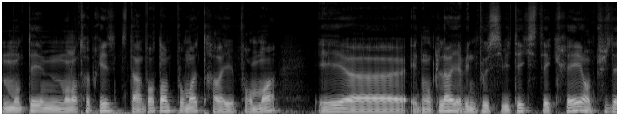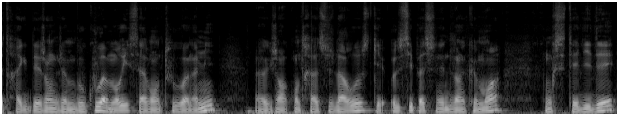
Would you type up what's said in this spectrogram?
monter mon entreprise. C'était important pour moi de travailler pour moi. Et, euh, et donc là, il y avait une possibilité qui s'était créée, en plus d'être avec des gens que j'aime beaucoup. Amaury, c'est avant tout un ami euh, que j'ai rencontré à Suze Larousse, qui est aussi passionné de vin que moi. Donc c'était l'idée.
